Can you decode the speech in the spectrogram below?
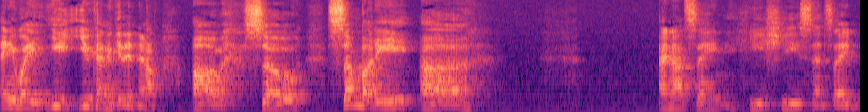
Anyway, you, kind of get it now. Um, so, somebody, uh, I'm not saying he, she, since I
